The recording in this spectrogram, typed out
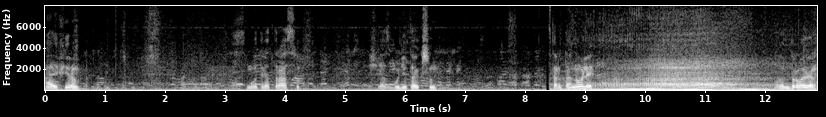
А, эфиром. Смотрят трассу. Сейчас будет экшен. Стартанули. Land Rover.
